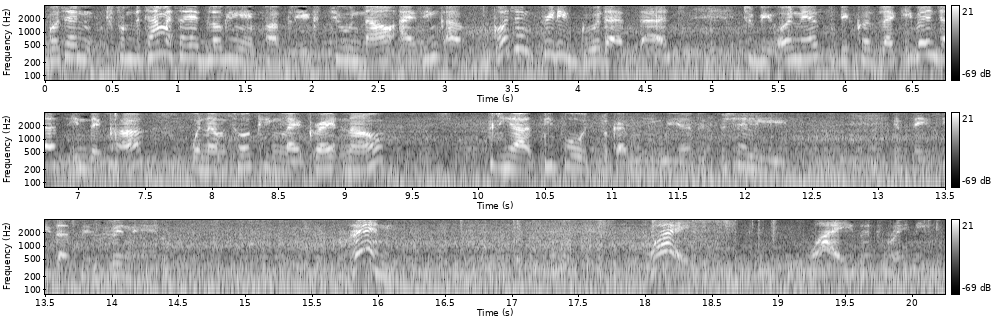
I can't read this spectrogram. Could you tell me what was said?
gotten from the time I started vlogging in public till now, I think I've gotten pretty good at that, to be honest, because like even just in the car when I'm talking like right now, yeah, people would look at me weird, especially if they see that there's even a rain. Why? Why is it raining?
